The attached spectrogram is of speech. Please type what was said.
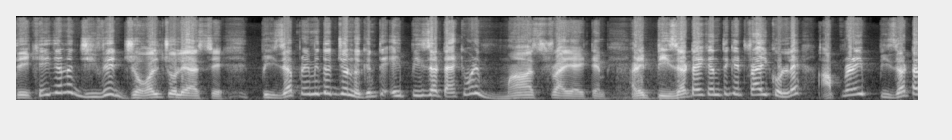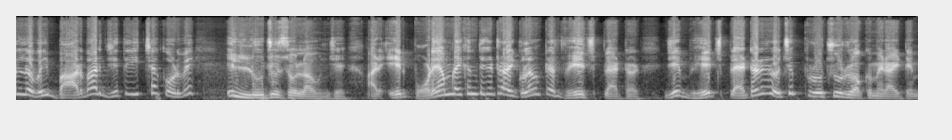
দেখেই যেন জিভে জল চলে আসছে। পিৎজা প্রেমীদের জন্য কিন্তু এই পিৎজাটা একেবারে মাস্ট ট্রাই আইটেম আর এই পিৎজাটা এখান থেকে ট্রাই করলে আপনার এই পিৎজাটার লোভেই বারবার যেতে ইচ্ছা করবে এই লুজোসো লাউঞ্জে আর এরপরে আমরা এখান থেকে ট্রাই করলাম একটা ভেজ প্ল্যাটার যে ভেজ প্ল্যাটারে রয়েছে প্রচুর রকমের আইটেম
